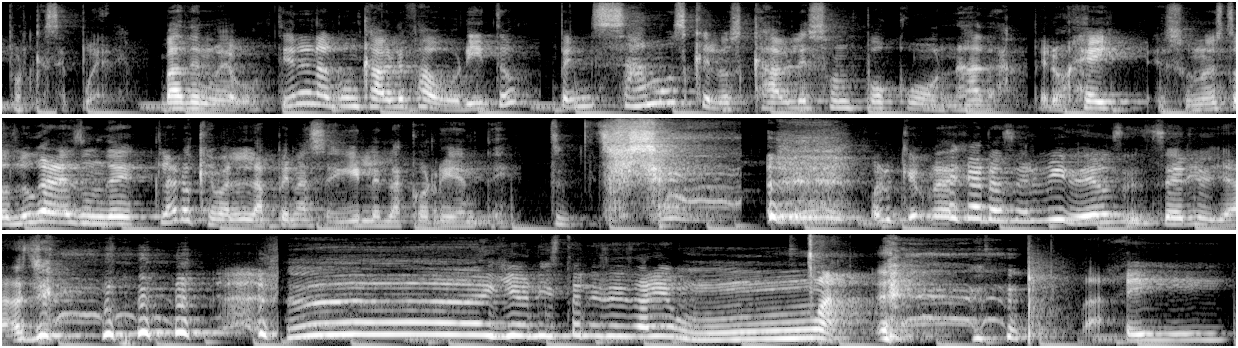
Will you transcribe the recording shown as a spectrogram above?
porque se puede. Va de nuevo. ¿Tienen algún cable favorito? Pensamos que los cables son poco o nada, pero hey, es uno de estos lugares donde claro que vale la pena seguirle la corriente. ¿Por qué me dejan hacer videos? En serio, ya. Ay, guionista necesario. Bye.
